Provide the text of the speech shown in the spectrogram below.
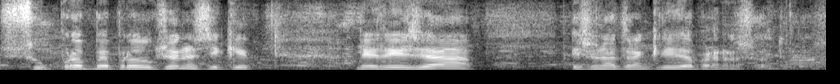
su propia producción, así que desde ya es una tranquilidad para nosotros.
